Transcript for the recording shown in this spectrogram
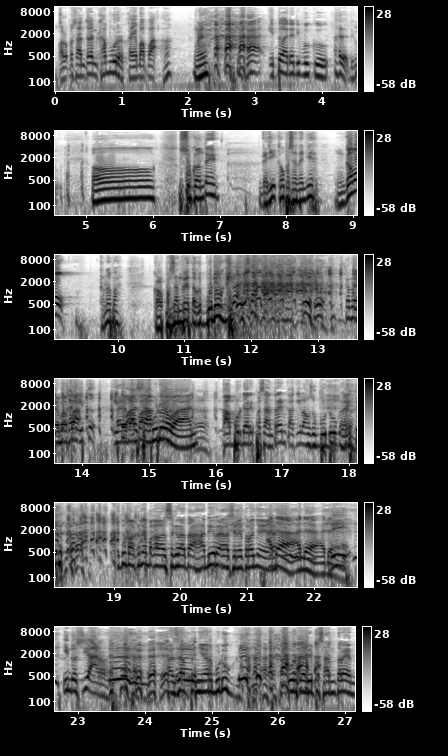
Kalau pesantren kabur kayak bapak. Hah? Nah. itu ada di buku. Ada di Oh, Sugon teh gaji kamu pesantren aja? Enggak mau. Kenapa? Kalau pesantren takut buduk. katanya Itu bapak kan itu itu kayak Wan. Kabur dari pesantren kaki langsung buduk. Nah, itu makanya bakalan segera tak hadir eh, sinetronnya ya ada, ada, ada. di Indosiar. azab penyiar budug kabur dari pesantren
